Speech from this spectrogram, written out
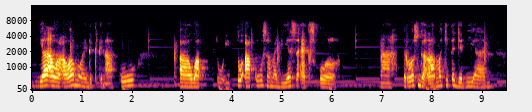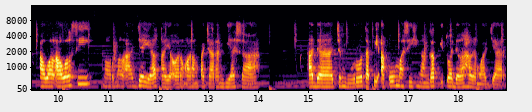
dia awal-awal mulai deketin aku uh, waktu itu aku sama dia se-ekskul. Nah, terus nggak lama kita jadian. Awal-awal sih normal aja ya, kayak orang-orang pacaran biasa. Ada cemburu, tapi aku masih nganggap itu adalah hal yang wajar.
